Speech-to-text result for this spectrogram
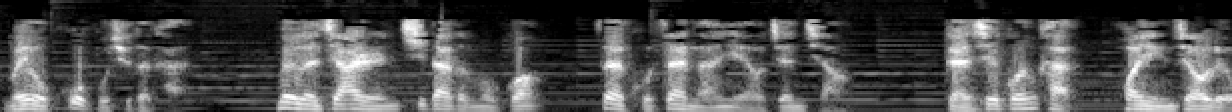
没有过不去的坎。为了家人期待的目光，再苦再难也要坚强。感谢观看，欢迎交流。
